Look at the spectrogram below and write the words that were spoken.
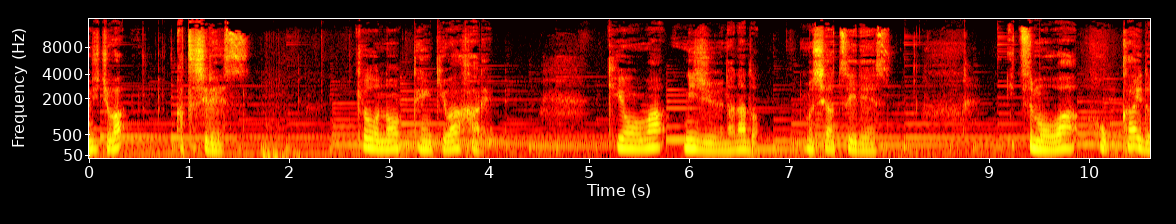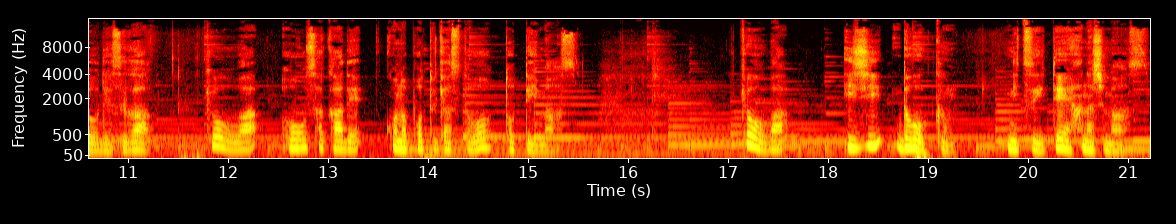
んにちは、あつしです。今日の天気は晴れ。気温は27度、蒸し暑いです。いつもは北海道ですが、今日は大阪でこのポッドキャストを撮っています。今日は維持道訓について話します。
